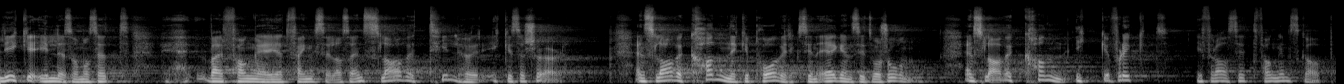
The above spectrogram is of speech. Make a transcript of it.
like ille som å sitte, være fange i et fengsel. Altså, En slave tilhører ikke seg sjøl. En slave kan ikke påvirke sin egen situasjon. En slave kan ikke flykte ifra sitt fangenskap.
